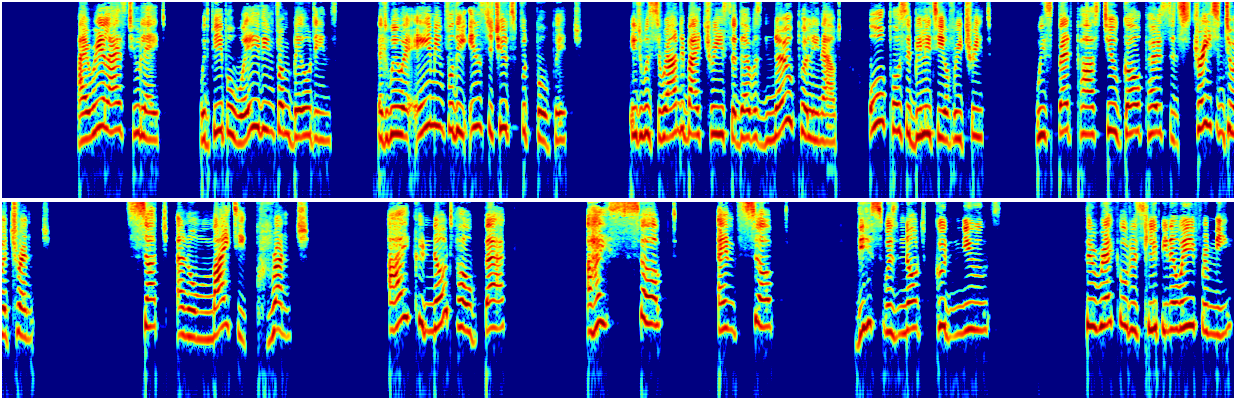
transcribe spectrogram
I realized too late, with people waving from buildings, that we were aiming for the Institute's football pitch. It was surrounded by trees, so there was no pulling out or possibility of retreat. We sped past two goalposts and straight into a trench. Such an almighty crunch! I could not hold back. I sobbed and sobbed. This was not good news. The record was slipping away from me.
